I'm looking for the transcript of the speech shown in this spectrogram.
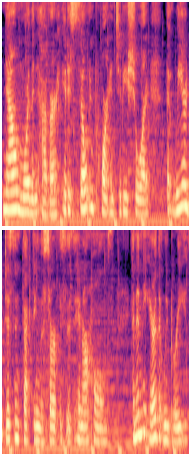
Now more than ever, it is so important to be sure that we are disinfecting the surfaces in our homes and in the air that we breathe.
